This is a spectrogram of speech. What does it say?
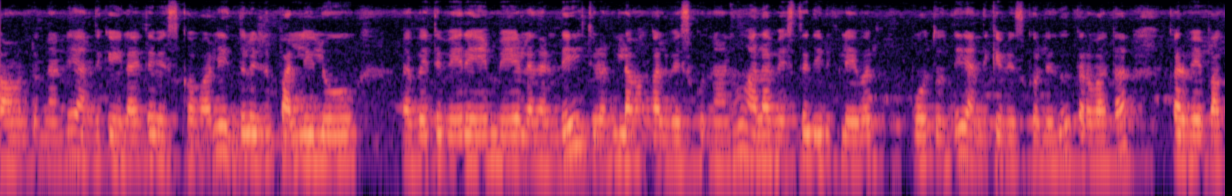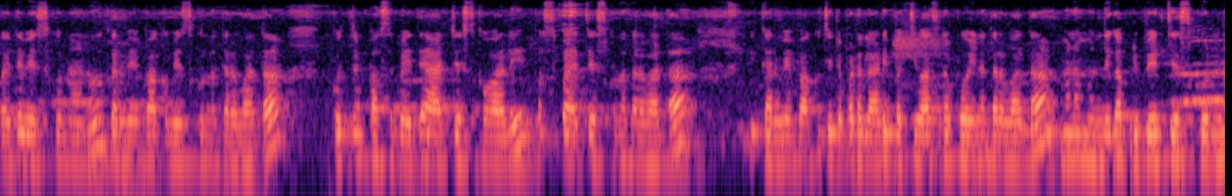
బాగుంటుందండి. అందుకే ఇలా అయితే వేసుకోవాలి. ఇందులో పల్లీలు అవైతే వేరే ఏం వేయలేదండి. చూడండి లవంగాలు వేసుకున్నాను. అలా వేస్తే దీని ఫ్లేవర్ పోతుంది. అందుకే వేసుకోలేదు. తర్వాత కరివేపాకు అయితే వేసుకున్నాను. కరివేపాకు వేసుకున్న తర్వాత కొంచెం పసుపు అయితే యాడ్ చేసుకోవాలి. పసుపు యాడ్ చేసుకున్న తర్వాత ఈ కరివేపాకు చిటపటలాడి పచ్చివాసన పోయిన తర్వాత మనం ముందుగా ప్రిపేర్ చేసుకున్న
